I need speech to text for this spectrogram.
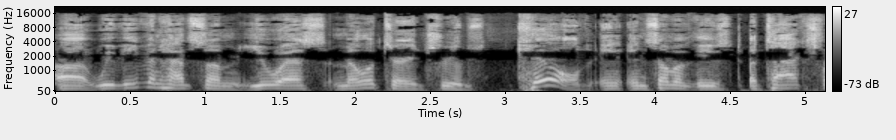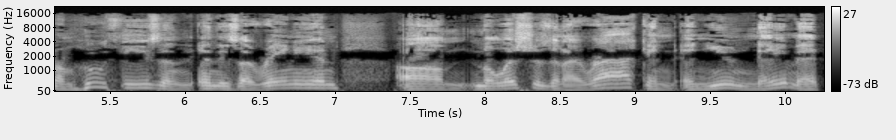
uh, we've even had some U.S. military troops killed in, in some of these attacks from Houthis and, and these Iranian um, militias in Iraq and, and you name it.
